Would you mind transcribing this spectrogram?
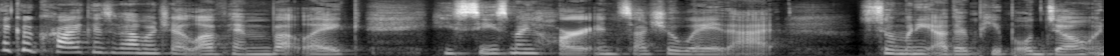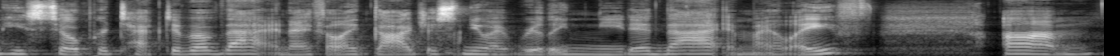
I could cry because of how much I love him, but like he sees my heart in such a way that so many other people don't. And he's so protective of that. And I felt like God just knew I really needed that in my life. Um,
